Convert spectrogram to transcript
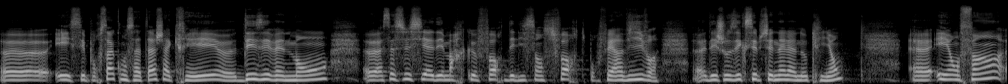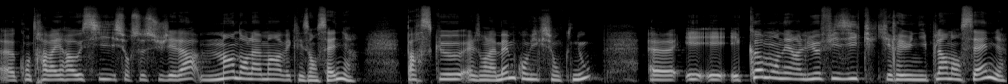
et c'est pour ça qu'on s'attache à créer des événements, à s'associer à des marques fortes, des licences fortes pour faire vivre des choses exceptionnelles à nos clients. et enfin, qu'on travaillera aussi sur ce sujet-là, main dans la main avec les enseignes, parce qu'elles ont la même conviction que nous. Euh, et, comme on est un lieu physique qui réunit plein d'enseignes,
